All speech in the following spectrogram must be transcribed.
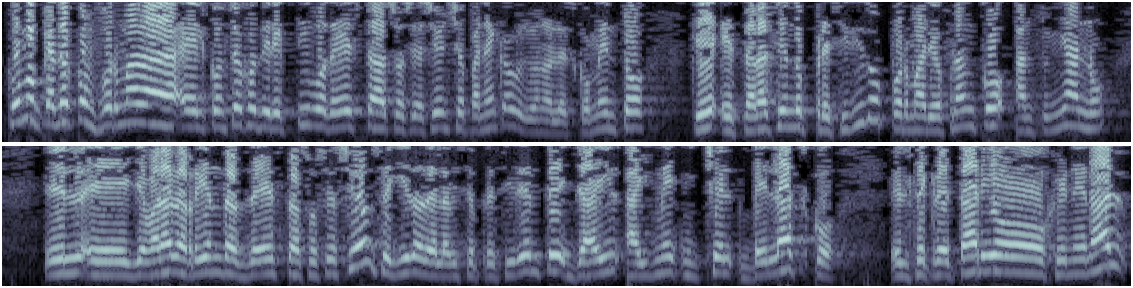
¿Cómo quedó conformada el consejo directivo de esta asociación chapaneca? Pues bueno, les comento que estará siendo presidido por Mario Franco Antuñano, él eh, llevará las riendas de esta asociación, seguida de la vicepresidente Yail Aime Michel Velasco. El secretario general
